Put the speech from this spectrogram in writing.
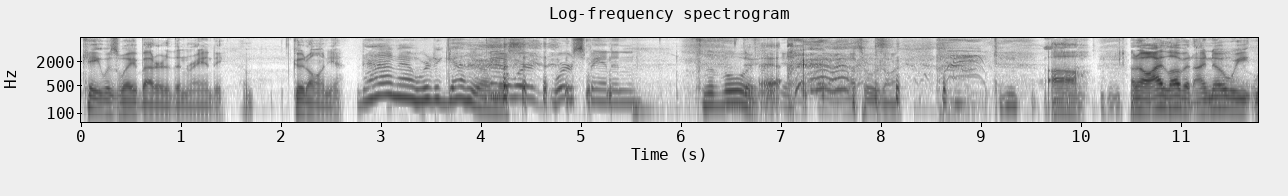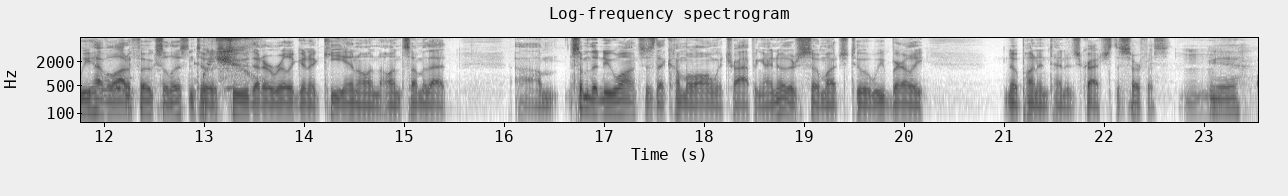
Kate was way better than Randy. Um, Good on you. No, no, we're together on this. we're we're spanning the void. Yeah, yeah, that's what we're doing. Ah, I know. I love it. I know we, we have a lot of folks that listen to us too that are really going to key in on on some of that, um, some of the nuances that come along with trapping. I know there's so much to it. We barely, no pun intended, scratched the surface. Yeah.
